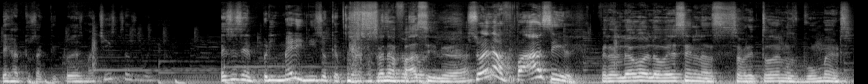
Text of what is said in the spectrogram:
Deja tus actitudes machistas, güey. Ese es el primer inicio que podemos Suena hacer fácil, ¿verdad? Suena fácil. Pero luego lo ves en los, sobre todo en los boomers.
